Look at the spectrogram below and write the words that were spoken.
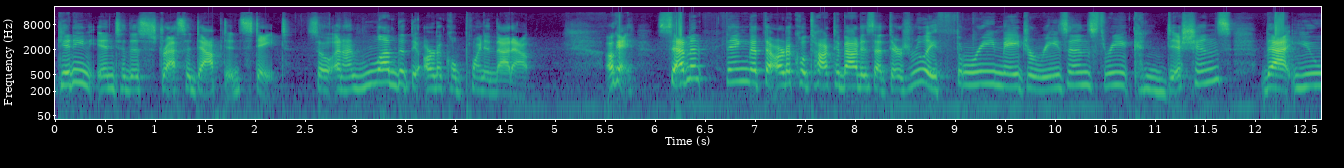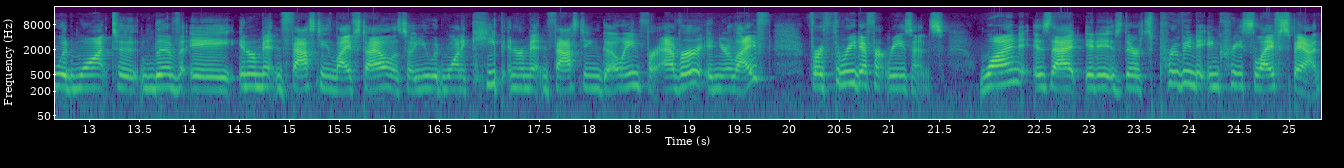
getting into this stress adapted state. So, and I love that the article pointed that out. Okay, seventh thing that the article talked about is that there's really three major reasons, three conditions that you would want to live a intermittent fasting lifestyle. So you would want to keep intermittent fasting going forever in your life for three different reasons. One is that it is there's proving to increase lifespan.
